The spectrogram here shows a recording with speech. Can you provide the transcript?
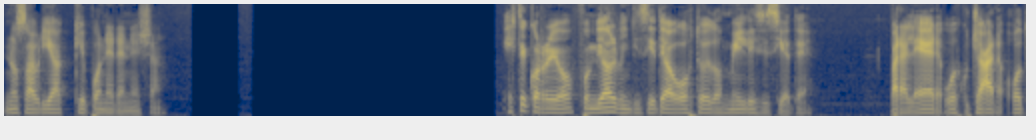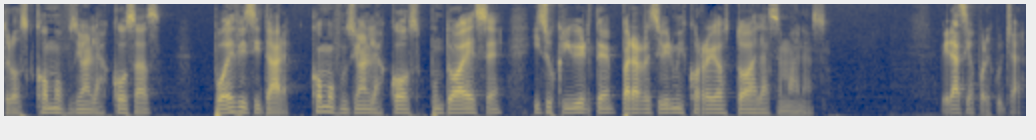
No sabría qué poner en ella. Este correo fue enviado el 27 de agosto de 2017. Para leer o escuchar otros cómo funcionan las cosas, podés visitar cómo funcionan las cosas.as y suscribirte para recibir mis correos todas las semanas. Gracias por escuchar.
